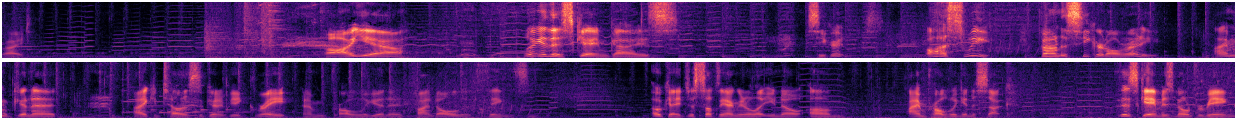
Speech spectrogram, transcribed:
Right. Oh yeah! Look at this game, guys! Secret? Oh, sweet! Found a secret already! I'm gonna... I can tell this is gonna be great. I'm probably gonna find all the things. And... Okay, just something I'm gonna let you know. Um, I'm probably gonna suck. This game is known for being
